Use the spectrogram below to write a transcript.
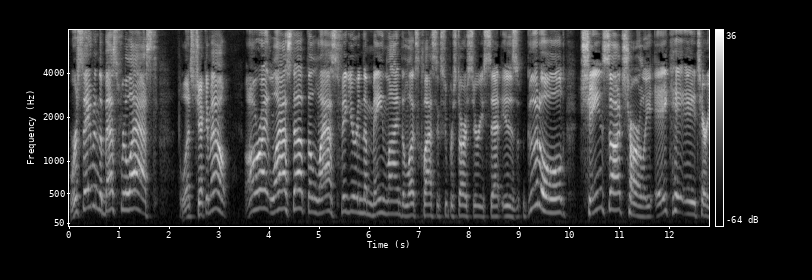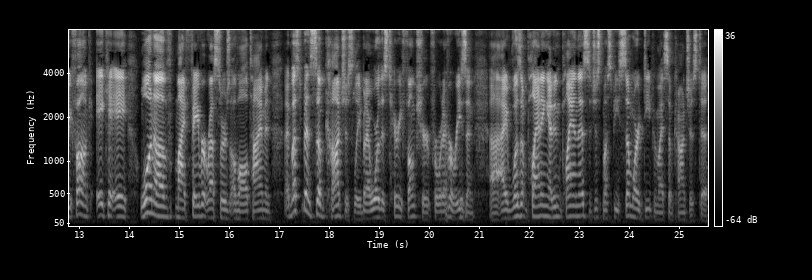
we're saving the best for last. Let's check him out. All right, last up, the last figure in the mainline Deluxe Classic Superstar Series set is good old Chainsaw Charlie, aka Terry Funk, aka one of my favorite wrestlers of all time. And it must have been subconsciously, but I wore this Terry Funk shirt for whatever reason. Uh, I wasn't planning, I didn't plan this. It just must be somewhere deep in my subconscious to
